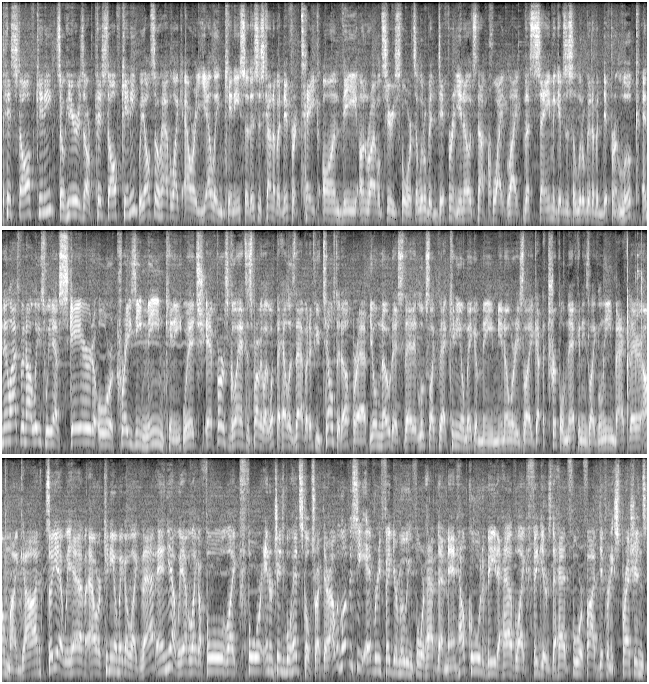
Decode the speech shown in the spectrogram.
pissed off Kenny. So here is our pissed off Kenny. We also have like our yelling Kenny. So this is kind of a different take on the Unrivaled Series 4. It's a little bit different, you know. It's not quite like the same. It gives us a little bit of a different look. And then last but not least, we have scared or crazy meme Kenny, which at first glance is probably like, what the hell is that? But if you tilt it up, Brad, you'll notice that it looks like that Kenny Omega meme, you know, where he's like got the triple neck and he's like lean back there. Oh my god. So yeah, we have our Kenny Omega like that. And yeah, we have like a full like like four interchangeable head sculpts right there. I would love to see every figure moving forward have that, man. How cool would it be to have like figures that had four or five different expressions?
